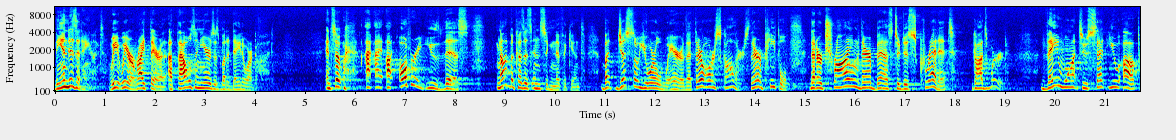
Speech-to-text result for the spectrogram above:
the end is at hand. We, we are right there. A, a thousand years is but a day to our God. And so I, I, I offer you this not because it's insignificant, but just so you're aware that there are scholars, there are people that are trying their best to discredit God's word. They want to set you up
